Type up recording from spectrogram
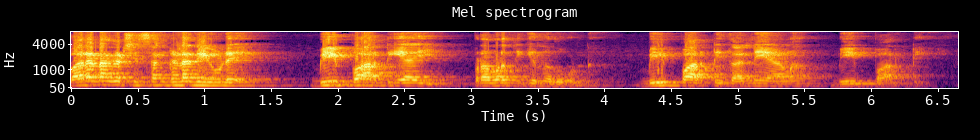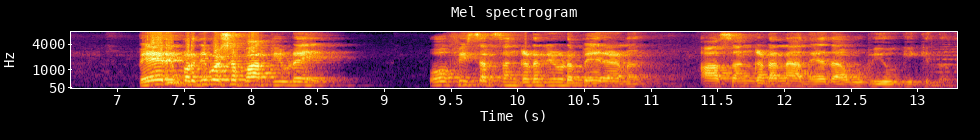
ഭരണകക്ഷി സംഘടനയുടെ ബി പാർട്ടിയായി പ്രവർത്തിക്കുന്നതുകൊണ്ട്. ബി പാർട്ടി തന്നെയാണ് ബി പാർട്ടി. പേര് പ്രതിപക്ഷ പാർട്ടിയുടെ ഓഫീസർ സംഘടനയുടെ പേരാണ് ആ സംഘടനാ നേതാവ് ഉപയോഗിക്കുന്നത്.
